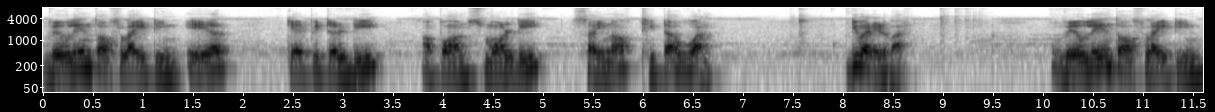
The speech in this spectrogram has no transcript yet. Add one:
wavelength of light in air capital D upon small d sine of theta 1 divided by wavelength of light in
